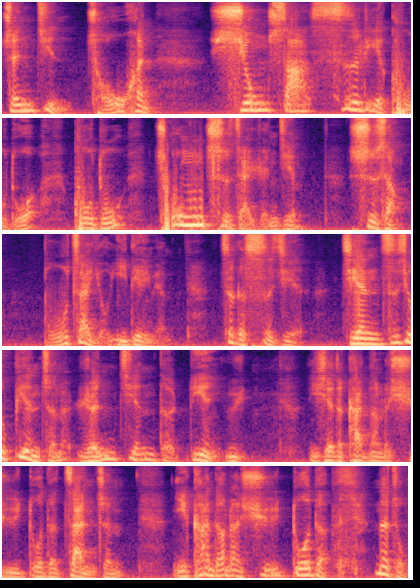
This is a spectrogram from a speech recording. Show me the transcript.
增进、仇恨。凶杀、撕裂、苦夺、苦毒充斥在人间，世上不再有伊甸园，这个世界简直就变成了人间的炼狱。你现在看到了许多的战争，你看到了许多的那种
